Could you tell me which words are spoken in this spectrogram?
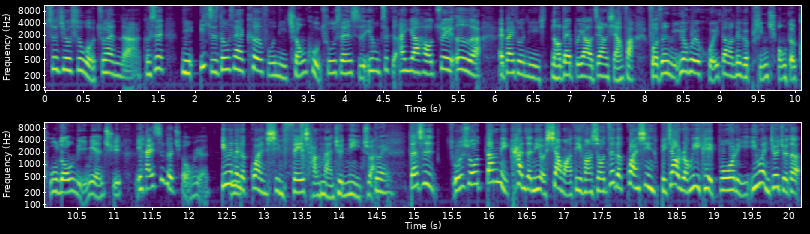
这就是我赚的啊，可是你一直都在克服你穷苦出身时用这个，哎呀，好罪恶啊！哎，拜托你脑袋不要这样想法，否则你又会回到那个贫穷的窟窿里面去，你还是个穷人。因为那个惯性非常难去逆转。对，但是我是说，当你看着你有向往的地方的时候，这个惯性比较容易可以剥离，因为你就觉得。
